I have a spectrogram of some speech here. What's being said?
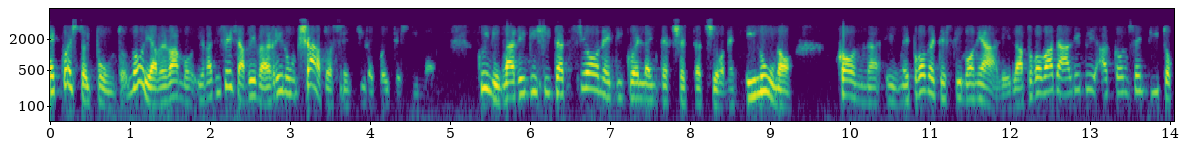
E questo è il punto. Noi avevamo, la difesa aveva rinunciato a sentire quei testimoni. Quindi la rivisitazione di quella intercettazione in uno con le prove testimoniali, la prova d'alibi ha consentito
